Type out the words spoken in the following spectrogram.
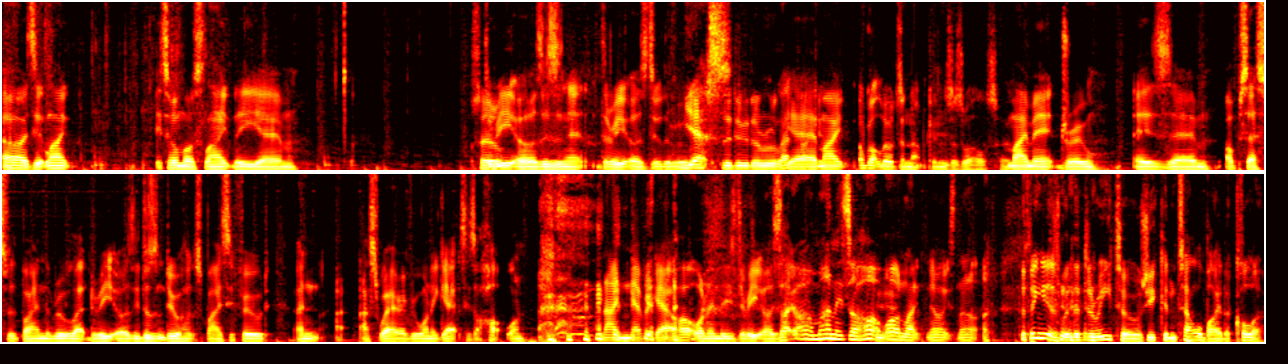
Oh, is it like? It's almost like the um, So Doritos, isn't it? Doritos do the roulette. yes, they do the roulette. Yeah, packet. my I've got loads of napkins as well. So my mate Drew is um, obsessed with buying the roulette Doritos. He doesn't do spicy food, and I, I swear everyone he gets is a hot one. and I never get a hot one in these Doritos. Like, oh man, it's a hot one. Like, no, it's not. the thing is with the Doritos, you can tell by the colour.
